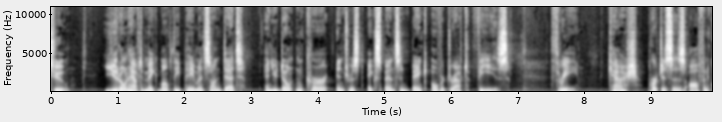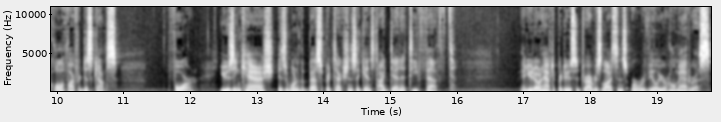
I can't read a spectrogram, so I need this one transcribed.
2. You don't have to make monthly payments on debt, and you don't incur interest expense and bank overdraft fees. 3. Cash purchases often qualify for discounts. 4. Using cash is one of the best protections against identity theft, and you don't have to produce a driver's license or reveal your home address.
